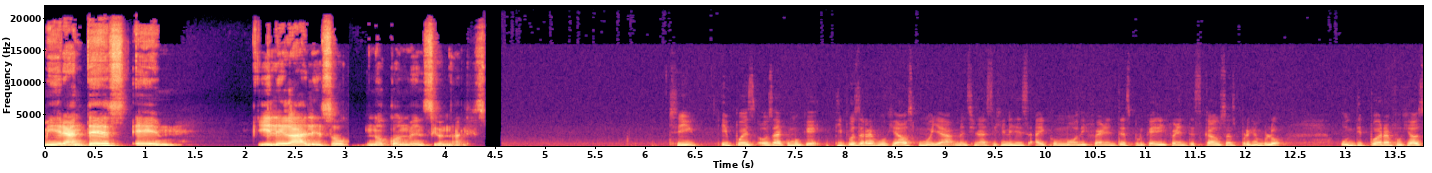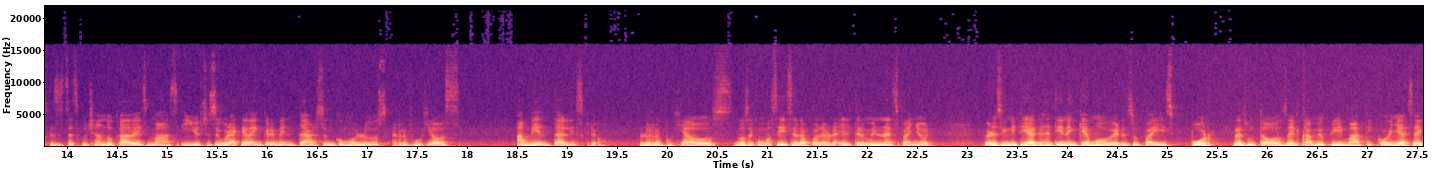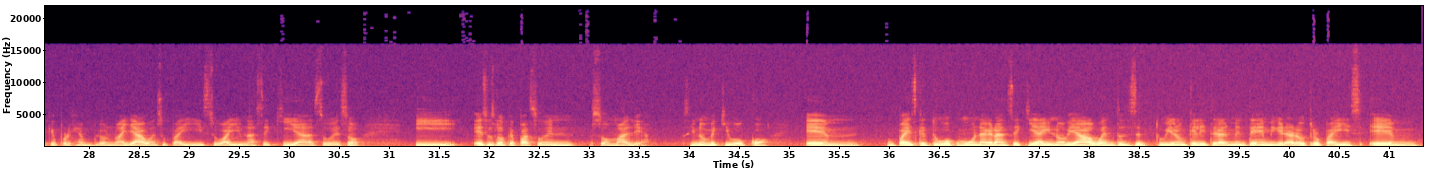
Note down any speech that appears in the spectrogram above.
migrantes em, ilegales o no convencionales. Sí, y pues, o sea, como que tipos de refugiados, como ya mencionaste, Génesis, hay como diferentes porque hay diferentes causas. Por ejemplo, un tipo de refugiados que se está escuchando cada vez más y yo estoy segura que va a incrementar son como los refugiados ambientales, creo. Los refugiados, no sé cómo se dice la palabra, el término en español, pero significa que se tienen que mover de su país por resultados del cambio climático, ya sea que, por ejemplo, no hay agua en su país o hay unas sequías o eso. Y eso es lo que pasó en Somalia, si no me equivoco. Em, un país que tuvo como una gran sequía y no había agua, entonces tuvieron que literalmente emigrar a otro país, em,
